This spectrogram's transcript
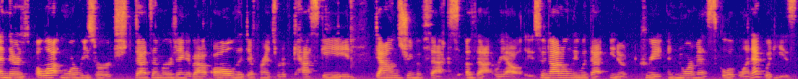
And there's a lot more research that's emerging about all the different sort of cascade downstream effects of that reality. So not only would that, you know, create enormous global inequities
